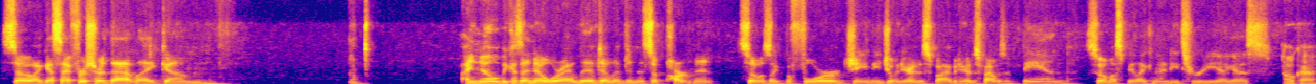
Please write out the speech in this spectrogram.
So I guess I first heard that like um I know because I know where I lived. I lived in this apartment. So it was like before Jamie joined Harriet the Spy, but Harriet the Spy was a band. So it must be like 93, I guess. Okay.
